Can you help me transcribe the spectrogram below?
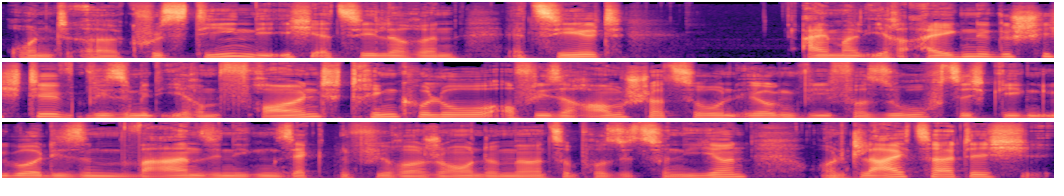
Und äh, Christine, die Ich-Erzählerin, erzählt einmal ihre eigene Geschichte, wie sie mit ihrem Freund Trincolo auf dieser Raumstation irgendwie versucht, sich gegenüber diesem wahnsinnigen Sektenführer Jean de Meun zu positionieren und gleichzeitig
